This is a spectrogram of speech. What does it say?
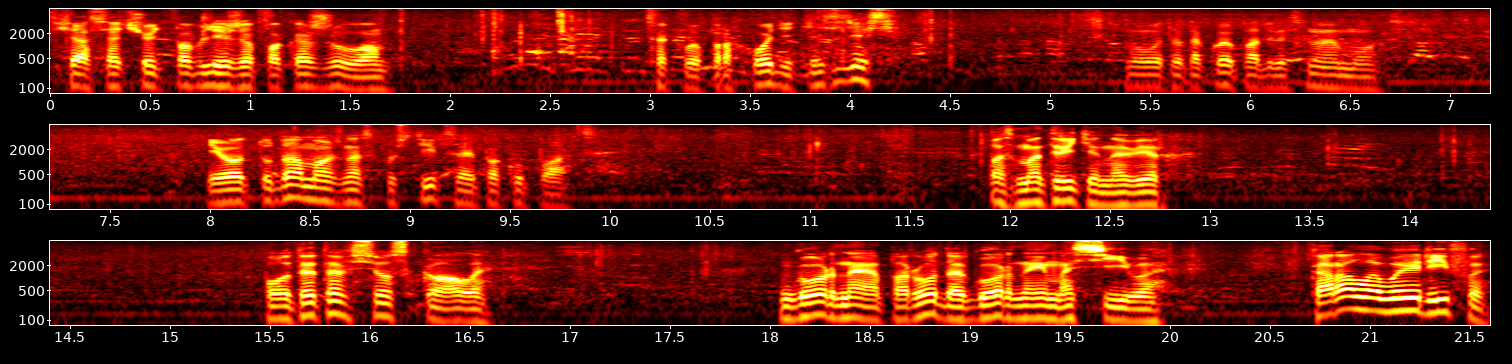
Сейчас я чуть поближе покажу вам, как вы проходите здесь. Ну вот и такой подвесной мост. И вот туда можно спуститься и покупаться. Посмотрите наверх. Вот это все скалы. Горная порода, горные массивы. Коралловые рифы.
